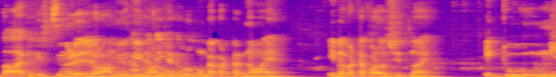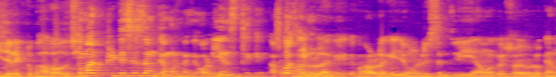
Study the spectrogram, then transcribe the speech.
দাদাকে কিস্তি মেরেছে চলো আমিও গিয়ে মারবো। ওরকম ব্যাপারটা নয়। এই ব্যাপারটা করা উচিত নয়। একটু নিজের একটু ভাবা উচিত। তোমার ক্রিটিসিজম কেমন লাগে অডিয়েন্স থেকে? অফকোর্স ভালো লাগে ভালো লাগে। যেমন রিসেন্টলি আমাকে সবাই বলল কেন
